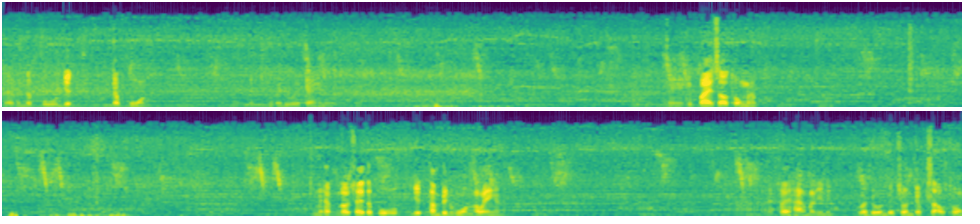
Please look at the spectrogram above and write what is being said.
ใช้เป็นตะปูยึดกับห่วง ไปดูใกล้ๆให้ดูนี่คือปลายเสาธงนะครับ ช้ตะปูยึดทำเป็นห่วงเอาไว้งั้นค่อยห่างมานิดนึงว่าโดนไปชนกับเสาธง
